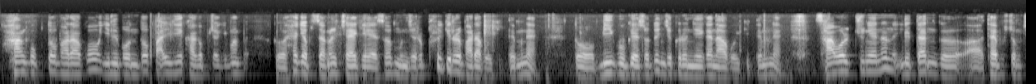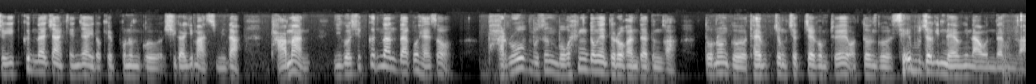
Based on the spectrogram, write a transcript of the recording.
한국도 바라고 일본도 빨리 가급적이면 그 핵협상을 재개해서 문제를 풀기를 바라고 있기 때문에 또 미국에서도 이제 그런 얘기가 나오고 있기 때문에 4월 중에는 일단 그 아, 대북 정책이 끝나지 않겠냐 이렇게 보는 그 시각이 많습니다. 다만 이것이 끝난다고 해서 바로 무슨 뭐 행동에 들어간다든가 또는 그 대북 정책 재검토에 어떤 그 세부적인 내용이 나온다든가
